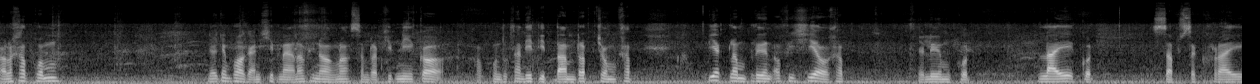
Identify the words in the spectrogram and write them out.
เอาละครับผม เดี๋ยวจังพอกันคลิปหน้าเนาะพี่น้องเนาะสำหรับคลิปนี้ก็ขอบคุณทุกท่านที่ติดตามรับชมครับเปียกลำเพลินออฟฟิเชียลครับ อย่าลืมกดไลค์กด Subscribe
